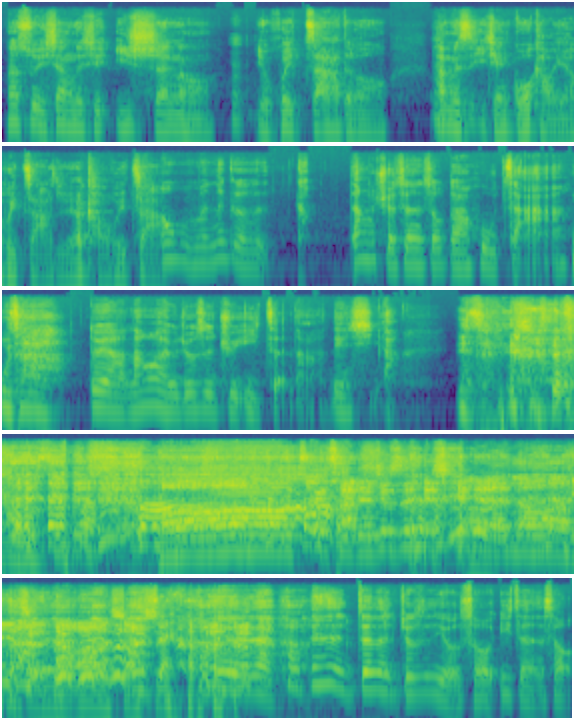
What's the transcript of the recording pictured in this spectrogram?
那所以像那些医生哦，有会扎的哦，他们是以前国考也要会扎，就要考会扎。哦，我们那个当学生的时候都要互扎，互扎，对啊，然后还有就是去义诊啊练习啊。一直练习最惨的是 哦，最惨的就是那些人哦，义诊的啊，小心。对对对，但是真的就是有时候义诊的时候，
